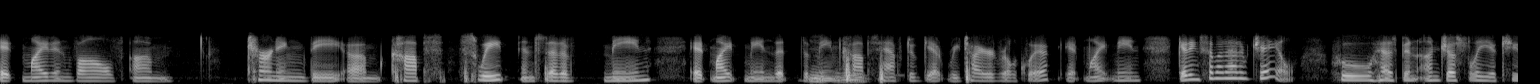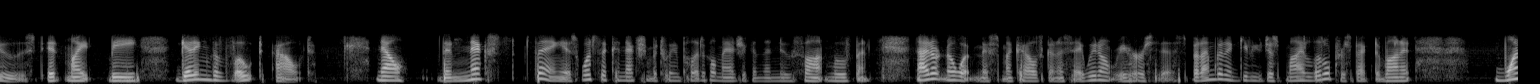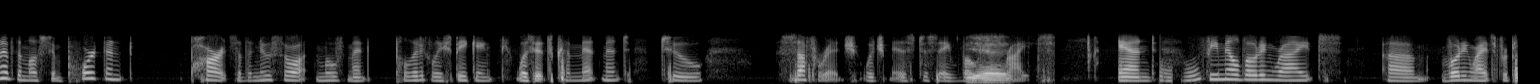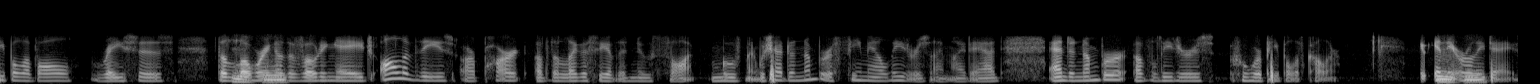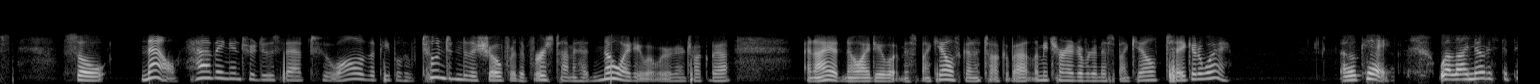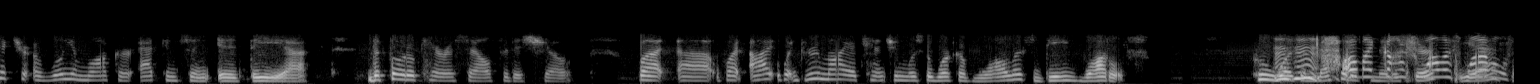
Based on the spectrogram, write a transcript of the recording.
It might involve um, turning the um, cops sweet instead of mean. It might mean that the mm-hmm. mean cops have to get retired real quick. It might mean getting someone out of jail who has been unjustly accused. It might be getting the vote out. Now, the next thing is what's the connection between political magic and the New Thought movement? Now, I don't know what Miss Michaele's going to say. We don't rehearse this, but I'm going to give you just my little perspective on it. One of the most important parts of the New Thought movement politically speaking, was its commitment to suffrage, which is to say voting yes. rights, and mm-hmm. female voting rights, um, voting rights for people of all races, the mm-hmm. lowering of the voting age. All of these are part of the legacy of the New Thought movement, which had a number of female leaders, I might add, and a number of leaders who were people of color in mm-hmm. the early days. So now, having introduced that to all of the people who've tuned into the show for the first time and had no idea what we were going to talk about, and I had no idea what Miss Michaele is going to talk about, let me turn it over to Miss Michaele. Take it away. Okay. Well, I noticed a picture of William Walker Atkinson in the uh, the photo carousel for this show. But uh, what I what drew my attention was the work of Wallace D. Wattles, who was mm-hmm. a Methodist Oh my minister. gosh, Wallace yes. Wattles!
